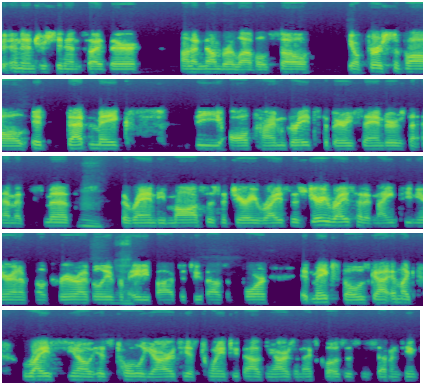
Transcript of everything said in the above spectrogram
an interesting insight there on a number of levels. So you know, first of all, it that makes the all-time greats, the Barry Sanders, the Emmitt Smith, mm. The Randy Mosses, the Jerry Rices. Jerry Rice had a 19-year NFL career, I believe, yeah. from 85 to 2004. It makes those guys, and like Rice, you know, his total yards, he has 22,000 yards. The next closest is 17,000.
